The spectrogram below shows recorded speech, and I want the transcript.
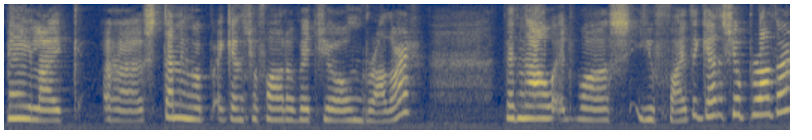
be like uh, standing up against your father with your own brother but now it was you fight against your brother.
